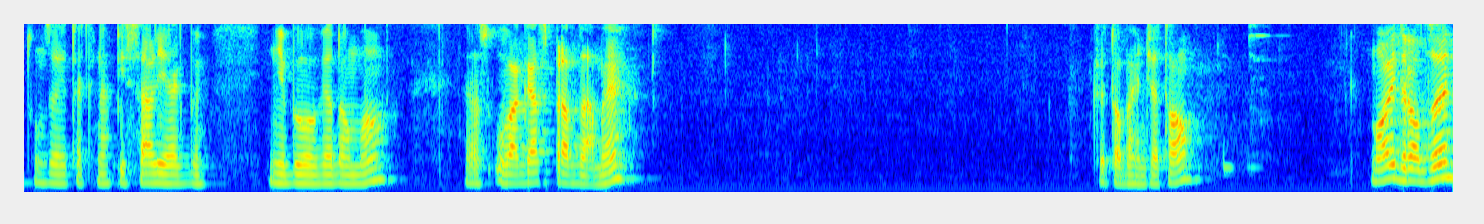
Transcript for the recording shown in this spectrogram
tutaj tak napisali, jakby nie było wiadomo. Teraz uwaga, sprawdzamy. Czy to będzie to? Moi drodzy,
